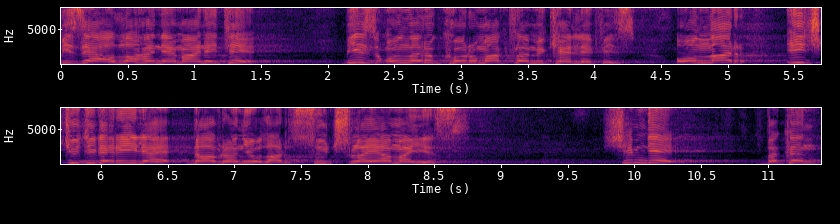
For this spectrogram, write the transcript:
bize Allah'ın emaneti. Biz onları korumakla mükellefiz. Onlar içgüdüleriyle davranıyorlar. Suçlayamayız. Şimdi bakın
